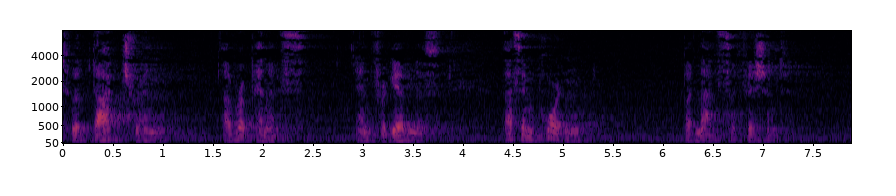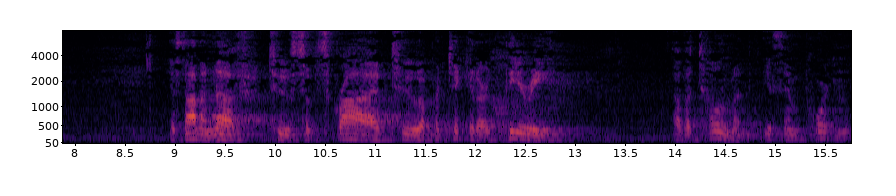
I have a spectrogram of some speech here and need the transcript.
to a doctrine of repentance and forgiveness. That's important, but not sufficient. It's not enough to subscribe to a particular theory of atonement. is important,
